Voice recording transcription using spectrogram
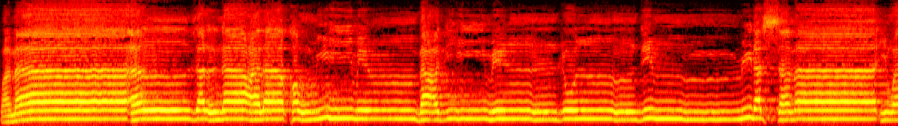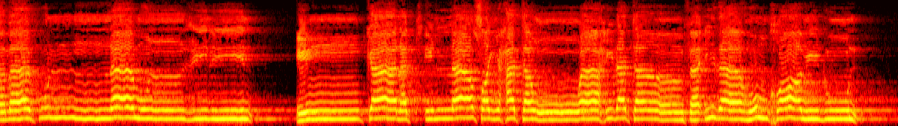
وما انزلنا على قومه من بعده من جند من السماء وما كنا منزلين ان كانت الا صيحه واحدة فاذا هم خامدون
